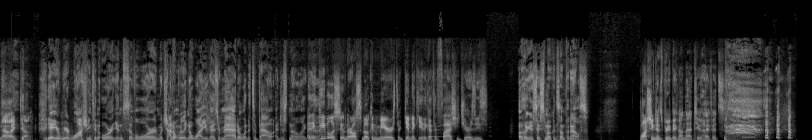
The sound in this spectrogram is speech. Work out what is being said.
No, I don't. Yeah, your weird Washington Oregon Civil War, in which I don't really know why you guys are mad or what it's about. I just know, like, I think uh, people assume they're all smoking mirrors. They're gimmicky. They got their flashy jerseys. I thought you were going to say smoking something else. Washington's pretty big on that too, Heifetz.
